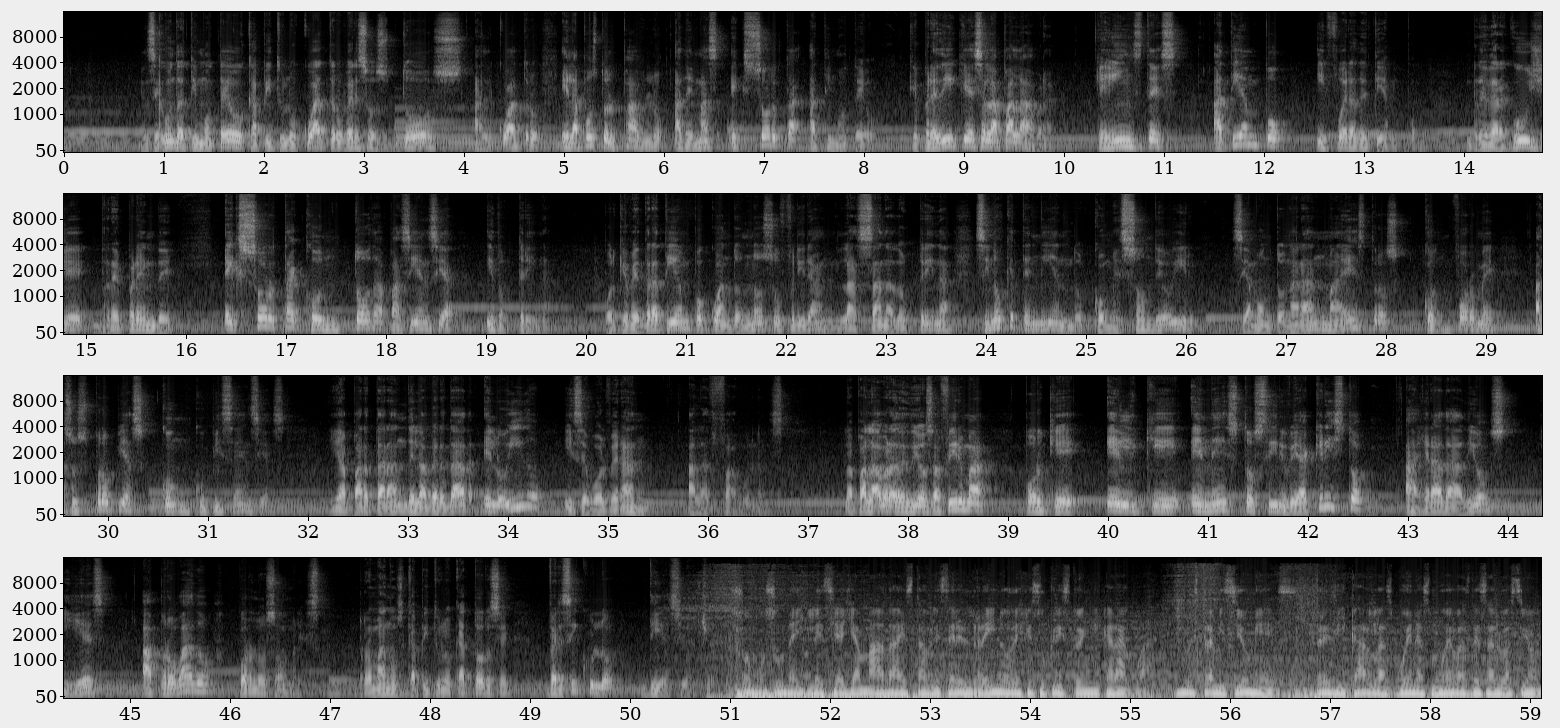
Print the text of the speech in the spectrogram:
En 2 Timoteo capítulo 4 versos 2 al 4, el apóstol Pablo además exhorta a Timoteo que prediques la palabra, que instes a tiempo y fuera de tiempo. Redarguye, reprende, exhorta con toda paciencia y doctrina, porque vendrá tiempo cuando no sufrirán la sana doctrina, sino que teniendo comezón de oír, se amontonarán maestros conforme a sus propias concupiscencias, y apartarán de la verdad el oído y se volverán a las fábulas. La palabra de Dios afirma, porque el que en esto sirve a Cristo, agrada a Dios y es aprobado por los hombres. Romanos capítulo 14, versículo 18. Somos una iglesia llamada a establecer el reino de Jesucristo en Nicaragua. Nuestra misión es predicar las buenas nuevas de salvación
